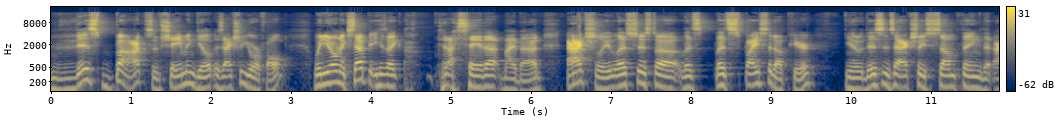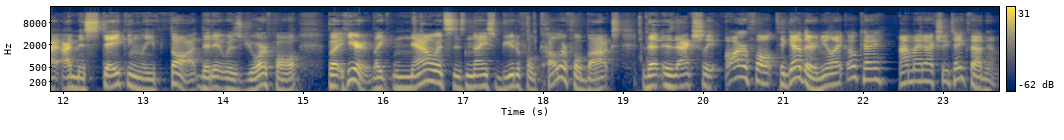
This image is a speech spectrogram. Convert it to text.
this box of shame and guilt is actually your fault. When you don't accept it, he's like, did I say that? My bad. Actually, let's just uh let's let's spice it up here. You know, this is actually something that I, I mistakenly thought that it was your fault. But here, like now it's this nice, beautiful, colorful box that is actually our fault together. And you're like, okay, I might actually take that now.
